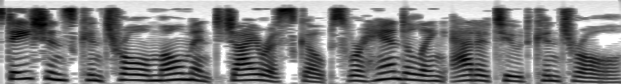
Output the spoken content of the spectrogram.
station's control moment gyroscopes were handling attitude control.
